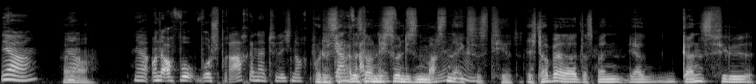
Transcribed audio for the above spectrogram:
ja, ja, Ja. ja. Und auch wo, wo Sprache natürlich noch wo das ja alles noch nicht so in diesen. Massen Ja. existiert. Ich glaube ja, dass man ja ganz viel,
